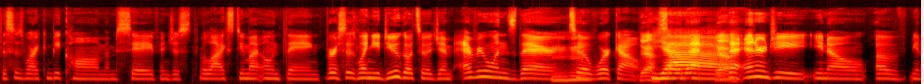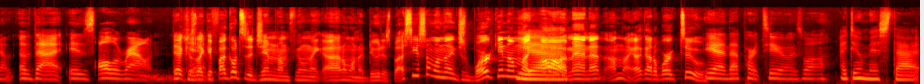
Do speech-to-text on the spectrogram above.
this is where I can be calm, I'm safe, and just relax, do my own thing. Versus when you do go to a gym, everyone's there to Mhm. work out. Yeah. yeah. So that, Yeah. that energy, you know, of, you know, of that is all around. the Yeah, because like if I go to the gym and I'm feeling like "Ah, I don't want to do this, but I see someone like just working, I'm like, Yeah. oh man, that I'm like I gotta work too. yeah, that part too as well. I do miss that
